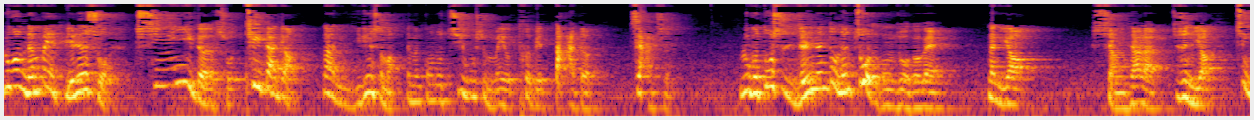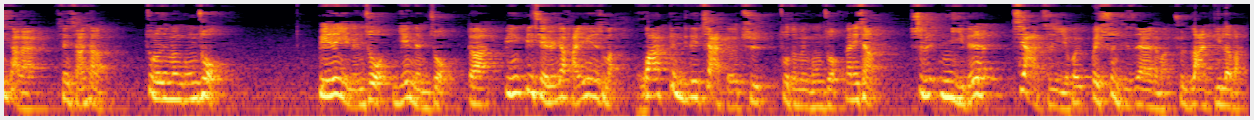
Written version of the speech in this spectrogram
如果能被别人所轻易的所替代掉，那你一定什么？那份工作几乎是没有特别大的价值。如果都是人人都能做的工作，各位，那你要想下来，就是你要静下来，先想想做了那份工作，别人也能做，你也能做，对吧？并并且人家还愿意什么花更低的价格去做这份工作，那你想是不是你的价值也会被顺其自然什么去拉低了吧？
